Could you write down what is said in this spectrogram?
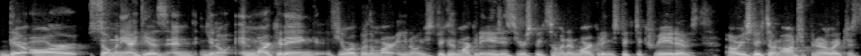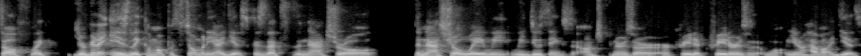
there are so many ideas. And you know in marketing if you work with a mar- you know you speak to a marketing agency or speak to someone in marketing you speak to creatives or you speak to an entrepreneur like yourself like you're going to easily come up with so many ideas because that's the natural the natural way we we do things. Entrepreneurs are, are creative. Creators you know have ideas.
